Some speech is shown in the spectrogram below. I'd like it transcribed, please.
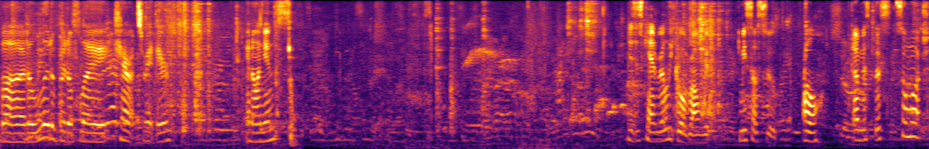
but a little bit of like carrots right there and onions. You just can't really go wrong with miso soup. Oh, I miss this so much.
